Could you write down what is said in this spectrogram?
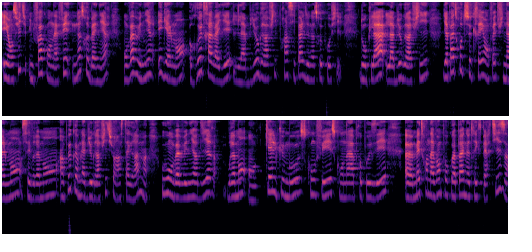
Et ensuite, une fois qu'on a fait notre bannière, on va venir également retravailler la biographie principale de notre profil. Donc là, la biographie, il n'y a pas trop de secret en fait finalement, c'est vraiment un peu comme la biographie sur Instagram où on va venir dire vraiment en quelques mots ce qu'on fait, ce qu'on a à proposer, euh, mettre en avant pourquoi pas notre expertise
